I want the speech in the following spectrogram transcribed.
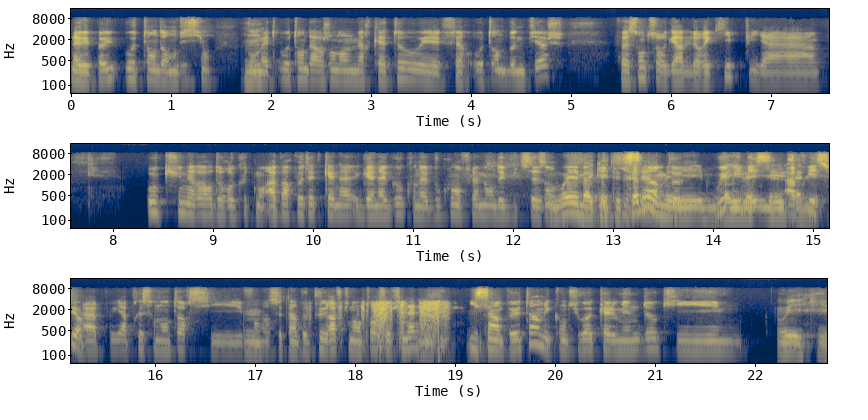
n'avait pas eu autant d'ambition pour Mm. mettre autant d'argent dans le mercato et faire autant de bonnes pioches. De toute façon, tu regardes leur équipe, il y a aucune erreur de recrutement, à part peut-être Gana- Ganago qu'on a beaucoup enflammé en début de saison. Oui, bah, qui a été très bon, mais, peu- bah, Oui, mais il après, après, après son entorse, il- enfin, Mm. c'était un peu plus grave qu'une entorse au final. Il s'est un peu éteint, mais quand tu vois Calumendo qui, Oui, qui,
